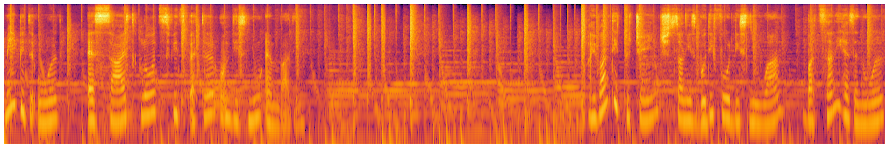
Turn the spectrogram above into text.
Maybe the old S-sized clothes fits better on this new M body. I wanted to change Sunny's body for this new one, but Sunny has an old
